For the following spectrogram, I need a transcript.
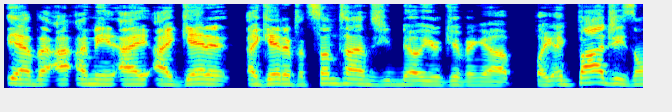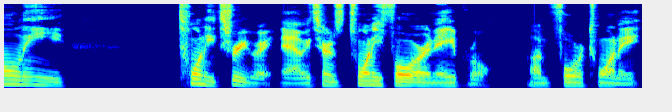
Yeah, but I, I mean, I I get it. I get it. But sometimes you know you're giving up. Like Agbaji's only 23 right now. He turns 24 in April on 420.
